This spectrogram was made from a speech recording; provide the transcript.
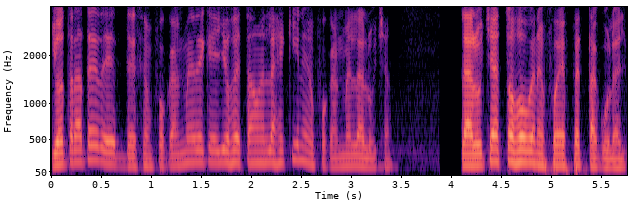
Yo traté de desenfocarme de que ellos estaban en las esquinas y enfocarme en la lucha. La lucha de estos jóvenes fue espectacular.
